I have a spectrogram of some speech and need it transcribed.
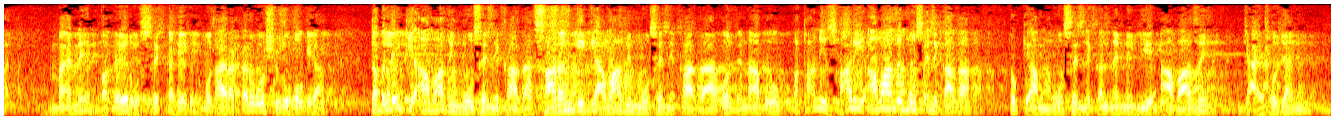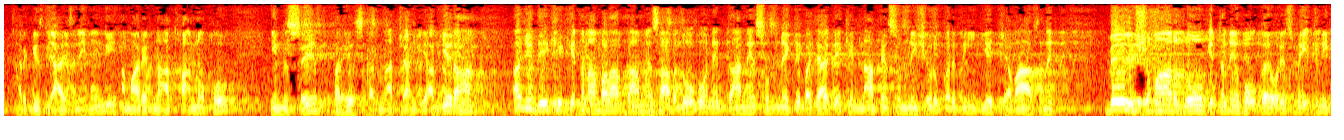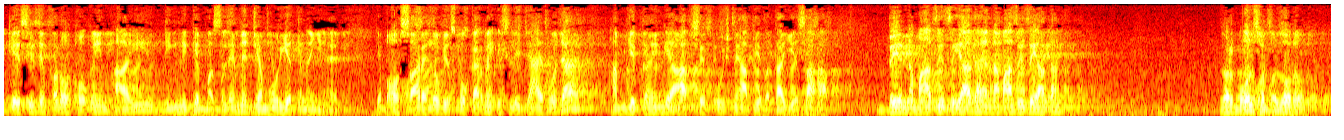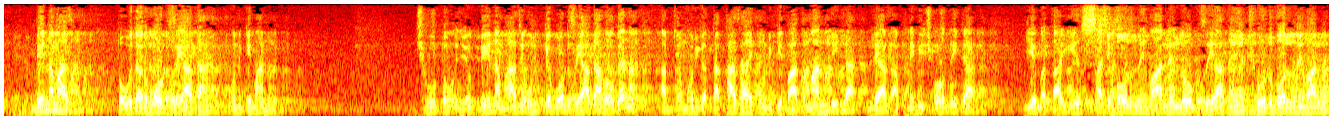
میں نے بغیر اس سے کہے کہ مظاہرہ کر، وہ شروع ہو گیا۔ تبلے کی آواز منہ سے نکال رہا ہے سارنگی کی آواز منہ سے نکال رہا۔ ہے اور جناب، وہ پتہ نہیں، ساری آوازیں منہ سے نکال رہا۔ تو کیا منہ سے نکلنے میں یہ آوازیں جائز ہو جائیں گی؟ ہرگز جائز نہیں ہوں گی۔ ہمارے ناخانوں کو ان سے پرہیز کرنا چاہیے۔ اب یہ رہا۔ اجی دیکھیے کتنا بڑا کام ہے صاحب۔ لوگوں نے گانے سننے کے بجائے دیکھیے نعتیں سننی شروع کر دی یہ جواز نہیں۔ بے شمار لوگ اتنے ہو گئے اور اس میں اتنی کیسٹیں فروخت ہو گئی بھائی، دین کے مسئلے میں جمہوریت نہیں ہے کہ بہت سارے لوگ اس کو کر رہے ہیں اس لیے جائز ہو جائے۔ ہم یہ کہیں گے، آپ سے پوچھتے ہیں آپ یہ بتائیے صاحب۔ بے نمازی زیادہ ہے، نمازی زیادہ۔ ضرور بول سکو زور۔ بے نماز۔ تو ادھر ووٹ زیادہ ہے، ان کی مان لیں جھوٹوں جو بے نماز ان کے ووٹ زیادہ ہو گئے نا، اب جمہوری کا تقاضا ہے کہ ان کی بات مان لی جائے لہٰذا اپنی بھی چھوڑ دی جائے یہ بتائیے، سچ بولنے والے لوگ زیادہ ہیں جھوٹ بولنے والے؟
